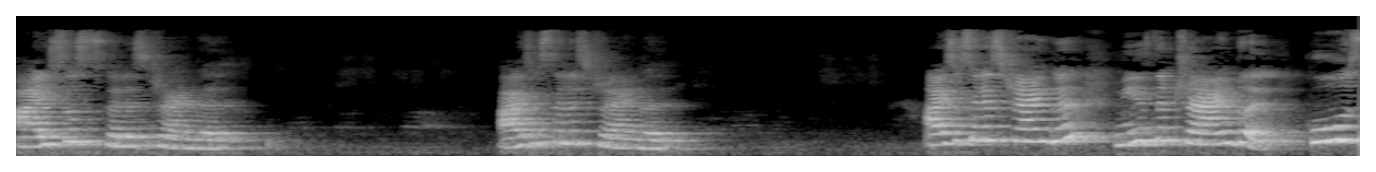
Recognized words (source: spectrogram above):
isosceles triangle. Isosceles triangle. Isosceles triangle means the triangle whose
